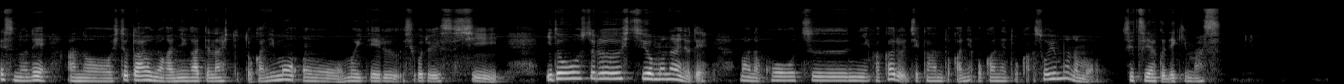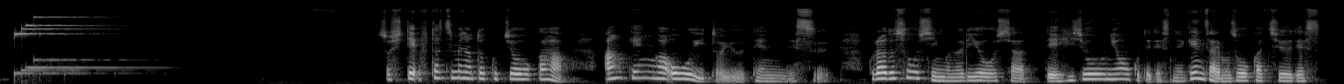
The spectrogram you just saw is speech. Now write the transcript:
ですので、あの、人と会うのが苦手な人とかにも向いている仕事ですし、移動する必要もないので、まあ、あの交通にかかる時間とかね、お金とか、そういうものも節約できます。そして二つ目の特徴が、案件が多いという点です。クラウドソーシングの利用者って非常に多くてですね、現在も増加中です。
